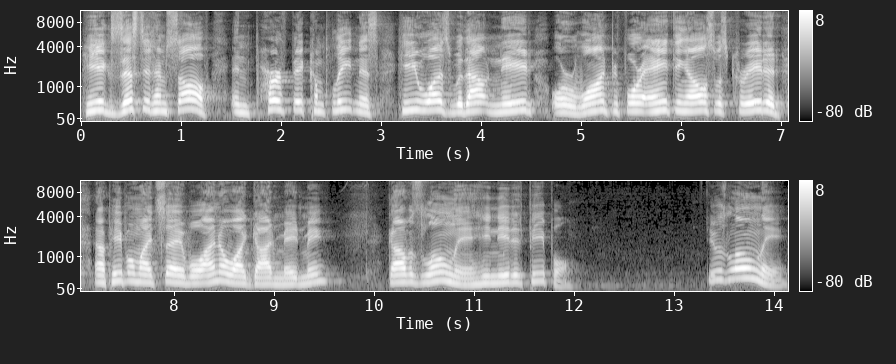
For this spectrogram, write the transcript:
He existed himself in perfect completeness. He was without need or want before anything else was created. Now, people might say, Well, I know why God made me. God was lonely and he needed people. He was lonely.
